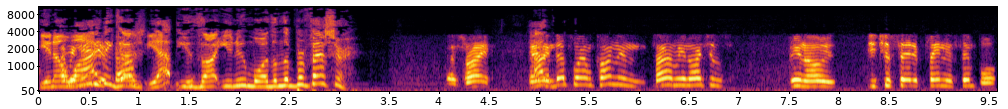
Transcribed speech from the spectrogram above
You know I'm an why? because, Tom. yep, you thought you knew more than the professor. That's right. And, I- and that's why I'm calling, Tom. You know, I just, you know, you just said it plain and simple.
